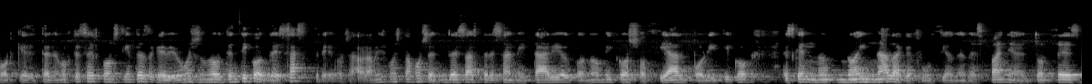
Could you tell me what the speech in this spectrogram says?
porque tenemos que ser conscientes de que vivimos en un auténtico desastre. O sea, ahora mismo estamos en un desastre sanitario, económico, social, político. Es que no, hay nada que funcione en España. Entonces,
